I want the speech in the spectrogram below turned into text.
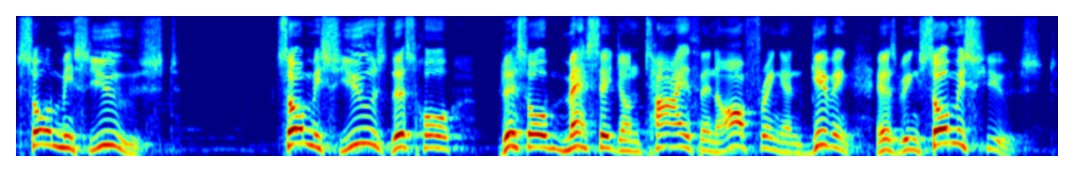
so misused, so misused. This whole this whole message on tithe and offering and giving is being so misused.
